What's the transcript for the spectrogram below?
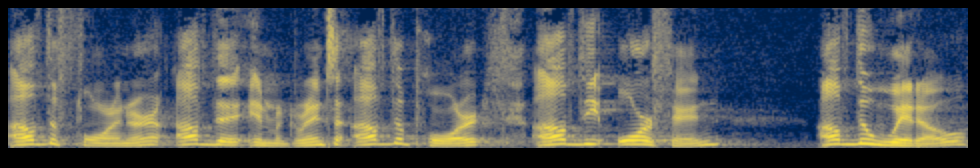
of the foreigner, of the immigrant, of the poor, of the orphan, of the widow,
